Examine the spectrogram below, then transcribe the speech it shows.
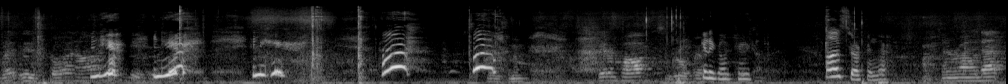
What is going on? In here, in here, in here. Ah! Ah! Get him, Paul. Gotta go, gotta go. Oh, it's dark in there. Nothing wrong with that.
